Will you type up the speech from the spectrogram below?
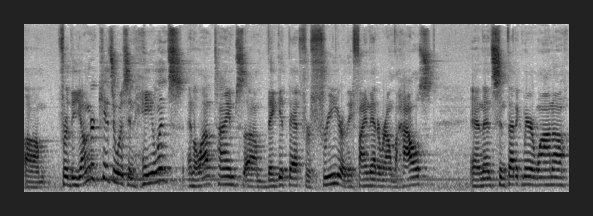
Um, for the younger kids, it was inhalants, and a lot of times um, they get that for free or they find that around the house. And then synthetic marijuana,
